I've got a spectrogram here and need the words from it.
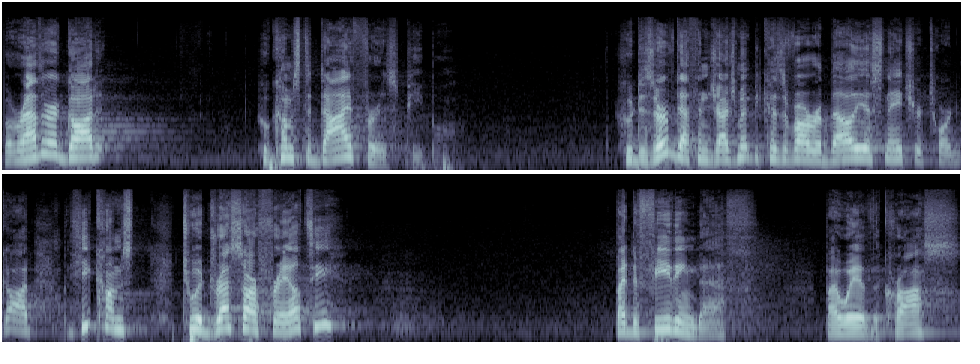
but rather a God who comes to die for his people, who deserve death and judgment because of our rebellious nature toward God, but he comes to address our frailty by defeating death by way of the cross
